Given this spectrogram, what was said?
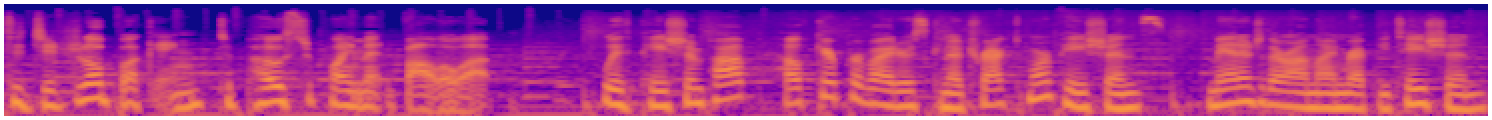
to digital booking to post appointment follow up. With Patient Pop, healthcare providers can attract more patients, manage their online reputation,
